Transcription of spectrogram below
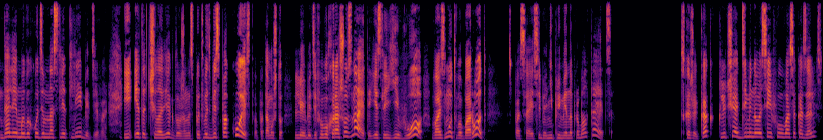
Далее мы выходим на след Лебедева, и этот человек должен испытывать беспокойство, потому что Лебедев его хорошо знает, и если его возьмут в оборот, спасая себя, непременно проболтается. Скажи, как ключи от Диминого сейфа у вас оказались?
